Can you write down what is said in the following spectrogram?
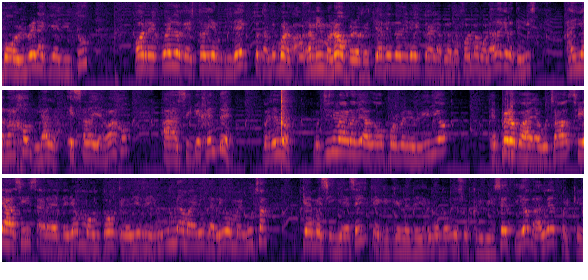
volver aquí a YouTube. Os recuerdo que estoy en directo también, bueno, ahora mismo no, pero que estoy haciendo directos en la plataforma morada que la tenéis ahí abajo, miradla, esa de ahí abajo. Así que gente, pues eso, muchísimas gracias a todos por ver el vídeo. Espero que os haya gustado, si es así, se agradecería un montón que le dieseis una manita arriba, un me gusta, que me siguieseis, que, que, le deis al botón de suscribirse, tío, dale, porque,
